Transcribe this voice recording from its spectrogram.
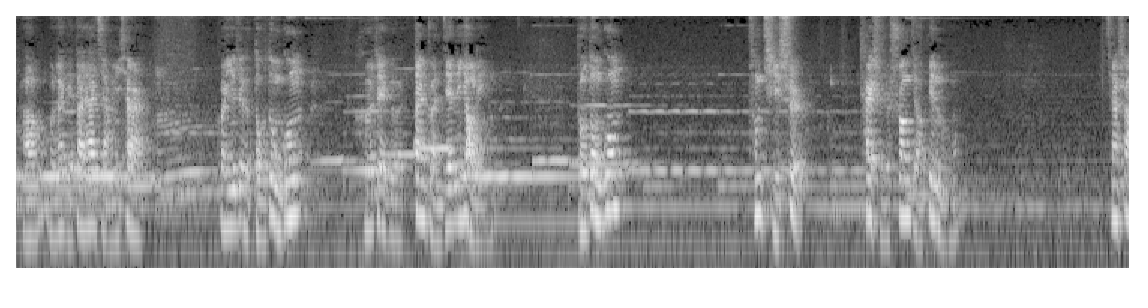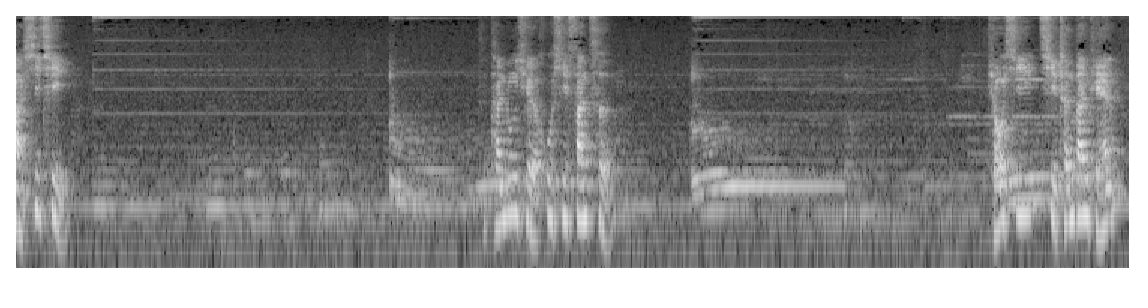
好，我来给大家讲一下关于这个抖动功和这个单转肩的要领。抖动功从起势开始，双脚并拢，向上吸气，膻中穴呼吸三次，调息气沉丹田。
